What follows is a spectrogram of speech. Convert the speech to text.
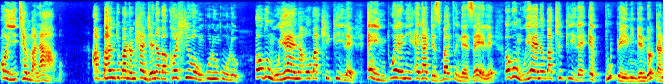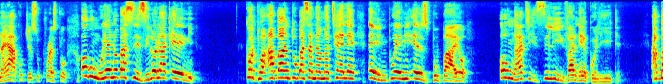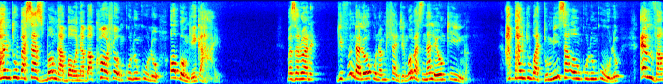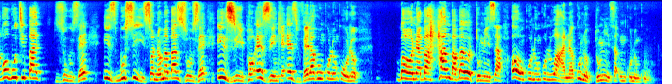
oyithemba labo. Abantu banamhlanje abakhohliwe uNkulunkulu okunguyena obakhiphile ezintweni ekade sibacindezele okunguyena obakhiphile ekubhubheni ngendodana yakhe uJesu Kristu okunguyena obasizilo lakeni kodwa abantu basanamathele ezintweni ezibhubhayo ongathi isiliva negolide. Abantu basazibonga bona bakhohlwa uNkulunkulu obongekayo. Bazalwane ngifunda lokhu namhlanje ngoba sinaleyo nkinga. Abantu badumisa onkulunkulu emva kokuthi bazuze izibusiso noma bazuze izipho ezinhle ezivela kuNkulunkulu. Bona bahamba bayodumisa onkulunkuluwana kunokudumisa uNkulunkulu.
